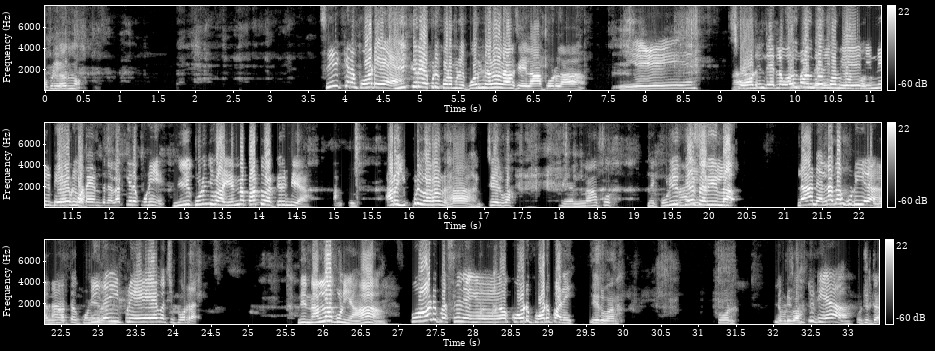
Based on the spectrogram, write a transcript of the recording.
இப்படி வரணும். சீக்கிரம் போடு. சீக்கிரம் எப்படி போட முடியும்? பொறுமையா தான் வேலை செய்யலாம் போடலாம். தெரியல ஒரு. நின்னுகிட்டே எனக்கு நல்லா கீழே குனி. நீ குனிஞ்சு வா என்ன பார்த்து வா திரும்பியா? அட இப்படி வராதா. சரி வா. என்ன போ நீ குனியத்தே சரியில்லை. நான் நல்லா தான் குடிக்கிறேன் நீ இப்படியே வச்சு போடுற. நீ நல்லா குனியா? போடு பசங்க ஐயோ கோடு போடுப்பா நீ. இரு வர. போடு. இப்படி வா. விட்டுட்டியா? விட்டுட்ட.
